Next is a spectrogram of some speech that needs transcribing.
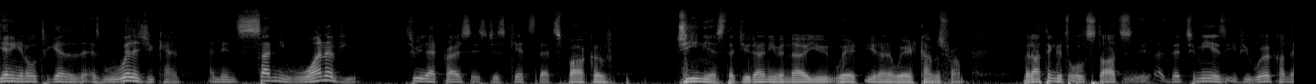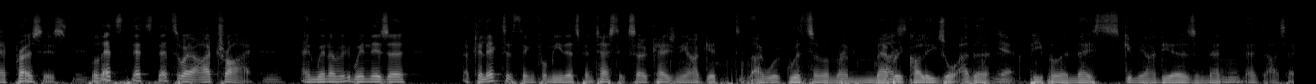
getting it all together as well as you can, and then suddenly one of you, through that process, just gets that spark of genius that you don't even know you where you don't know where it comes from. But I think it all starts. Mm. Uh, that to me is if you work on that process. Well, that's that's that's the way I try. Mm. And when I'm, when there's a a collective thing for me that's fantastic. So occasionally I get I work with some of my Maverick colleagues or other Yeah. people, and they s- give me ideas, and that Mhm. that's, I say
